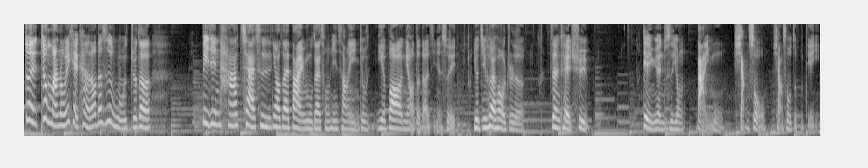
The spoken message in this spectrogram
对，就蛮容易可以看得到。但是我觉得，毕竟他下一次要在大荧幕再重新上映，就也不知道你要等到几年，所以有机会的话，我觉得真的可以去电影院，就是用。大荧幕享受享受这部电影。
